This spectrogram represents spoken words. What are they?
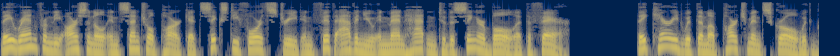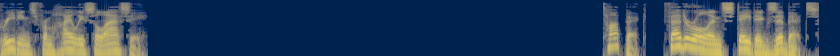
They ran from the Arsenal in Central Park at 64th Street and Fifth Avenue in Manhattan to the Singer Bowl at the fair. They carried with them a parchment scroll with greetings from Haile Selassie. Federal and state exhibits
